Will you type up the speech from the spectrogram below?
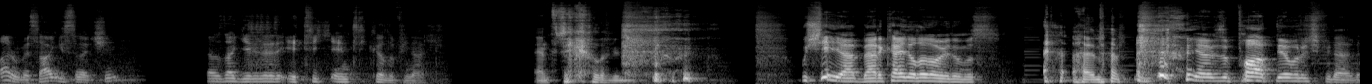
Var mı mesela hangisini açayım? Biraz daha gerilere de etrik entrikalı final. Entrikalı bir. Bu şey ya Berkay'la olan oyunumuz. Aynen. yani bizi pat diye vuruş finalde.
